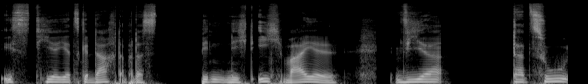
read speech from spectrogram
ist hier jetzt gedacht, aber das bin nicht ich, weil wir dazu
